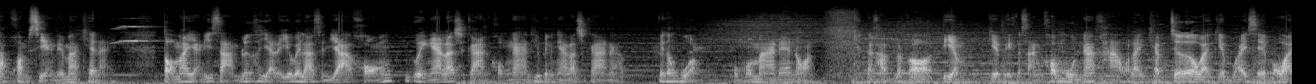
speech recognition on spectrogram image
รับความเสี่ยงได้มากแค่ไหนต่อมาอย่างที่ 3 เรื่องขยายระยะเวลาสัญญาของหน่วยงานราชการของงานที่เป็นงานราชการนะครับ ไม่ต้องห่วงผมว่ามาแน่นอนนะครับแล้วก็เตรียมเก็บเอกสารข้อมูลหน้าข่าวอะไรแคปเจอร์เอาไว้เก็บไว้เซฟเอาไว้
